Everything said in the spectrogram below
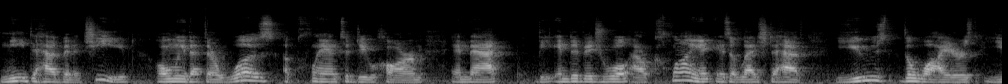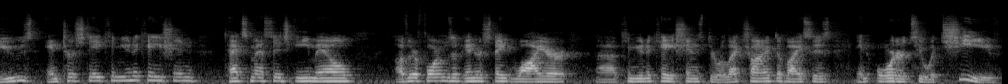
need to have been achieved, only that there was a plan to do harm and that the individual, our client, is alleged to have used the wires, used interstate communication, text message, email, other forms of interstate wire uh, communications through electronic devices in order to achieve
